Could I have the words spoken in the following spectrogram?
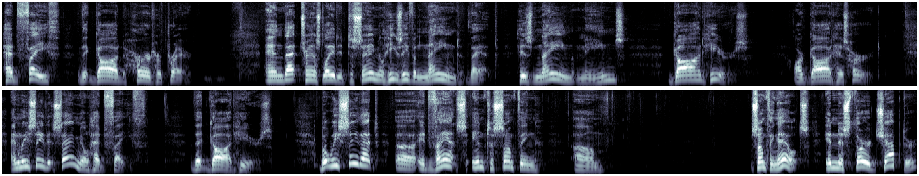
had faith that God heard her prayer. And that translated to Samuel, he's even named that. His name means God hears or God has heard. And we see that Samuel had faith that God hears. But we see that uh, advance into something um, something else in this third chapter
